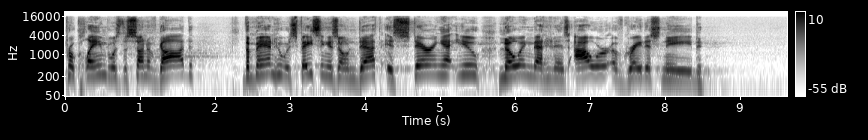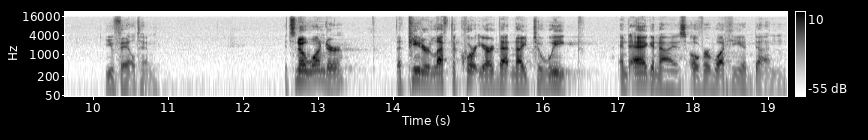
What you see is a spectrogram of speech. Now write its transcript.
proclaimed was the Son of God, the man who was facing his own death is staring at you, knowing that in his hour of greatest need, you failed him. It's no wonder that Peter left the courtyard that night to weep and agonize over what he had done.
